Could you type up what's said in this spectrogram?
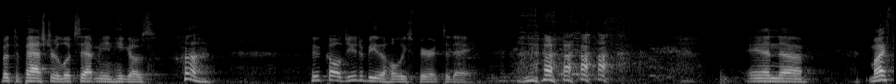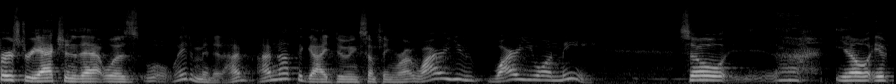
But the pastor looks at me and he goes, Huh, who called you to be the Holy Spirit today? and uh, my first reaction to that was, well, wait a minute, I'm, I'm not the guy doing something wrong. Why are you, why are you on me? So, uh, you know, it,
